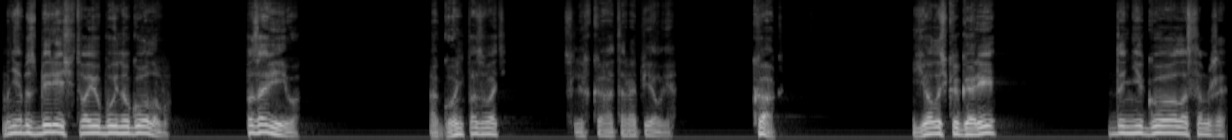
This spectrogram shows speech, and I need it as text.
Мне бы сберечь твою буйную голову. Позови его. Огонь позвать? Слегка оторопел я. Как? Елочка гори? Да не голосом же.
